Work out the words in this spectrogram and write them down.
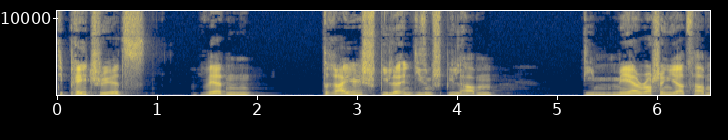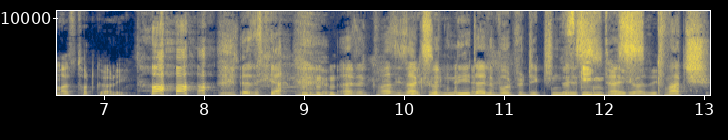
die Patriots werden drei Spieler in diesem Spiel haben, die mehr Rushing Yards haben als Todd Gurley. ja, also quasi sagst du, nee, deine Bold Prediction Das ist, Gegenteil ist quasi. Quatsch.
